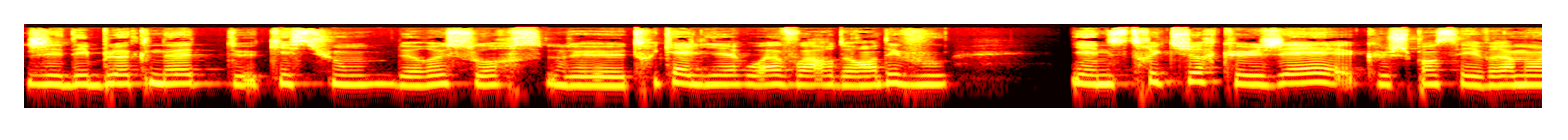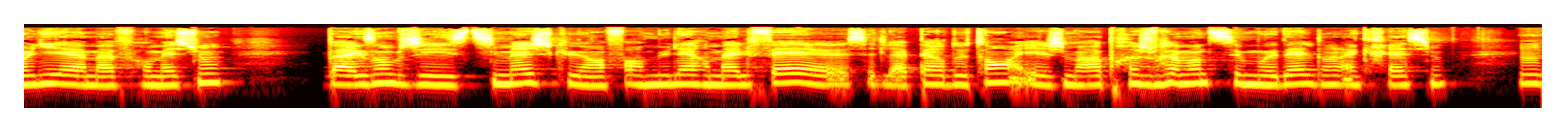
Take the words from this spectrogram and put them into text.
J'ai des blocs-notes de questions, de ressources, de trucs à lire ou à voir, de rendez-vous. Il y a une structure que j'ai, que je pense est vraiment liée à ma formation par exemple, j'ai cette image qu'un formulaire mal fait, euh, c'est de la perte de temps et je me rapproche vraiment de ce modèle dans la création. Mm.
